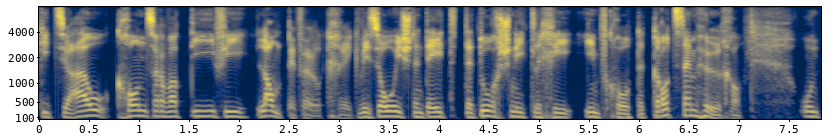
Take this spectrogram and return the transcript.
gibt es ja auch konservative Landbevölkerung. Wieso ist denn dort der durchschnittliche Impfquote trotzdem höher? Und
